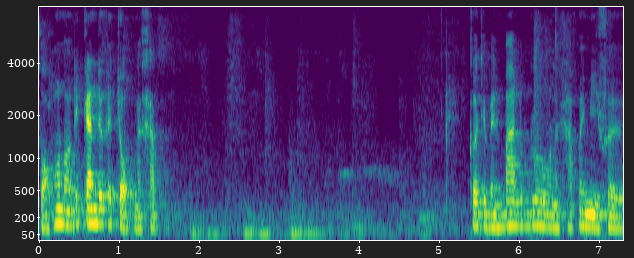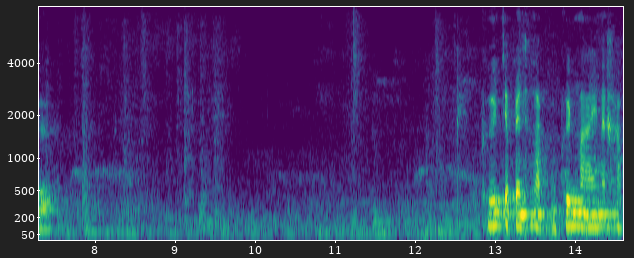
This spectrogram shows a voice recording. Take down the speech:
สองห้องนอนที่กั้นด้วยกระจกนะครับ ก็จะเป็นบ้านโล่งๆนะครับ ไม่มีเฟอร์พื้นจะเป็นสลักของพื้นไม้นะครับ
